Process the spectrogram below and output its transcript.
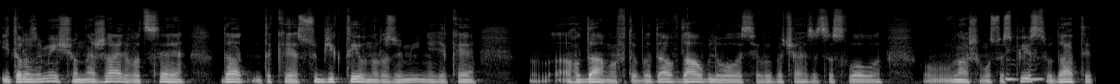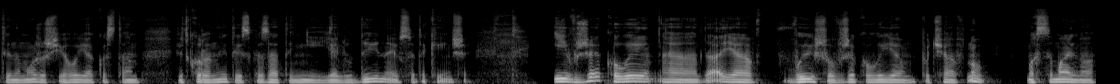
І ти розумієш, що, на жаль, оце да, таке суб'єктивне розуміння, яке годами в тебе да, вдавлювалося, вибачаю за це слово, в нашому суспільстві, да, ти, ти не можеш його якось там відкоронити і сказати ні, я людина і все таке інше. І вже коли е, да, я вийшов, вже коли я почав ну, максимально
